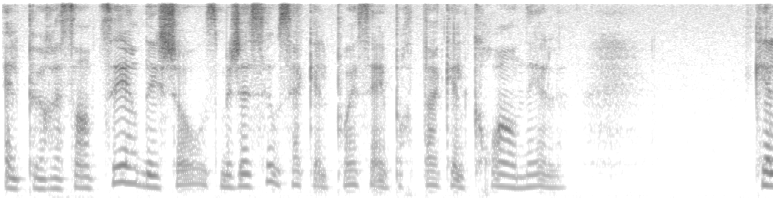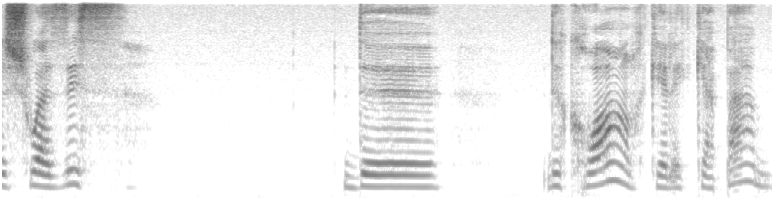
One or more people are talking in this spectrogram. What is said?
elle peut ressentir des choses, mais je sais aussi à quel point c'est important qu'elle croie en elle, qu'elle choisisse de, de croire qu'elle est capable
